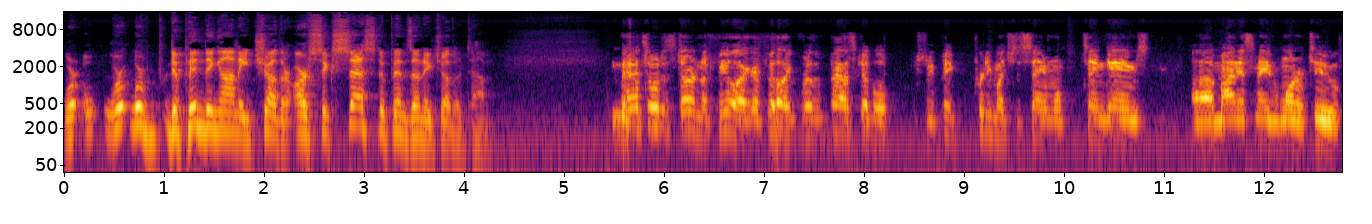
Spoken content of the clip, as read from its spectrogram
we're, we're, we're depending on each other. Our success depends on each other, Tom. That's what it's starting to feel like. I feel like for the past couple of weeks, we picked pretty much the same same games, minus maybe one or two.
